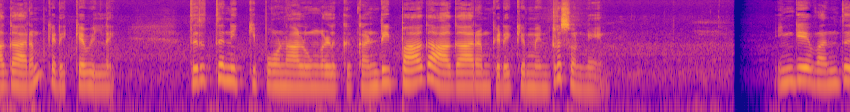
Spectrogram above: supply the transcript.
ஆகாரம் கிடைக்கவில்லை. திருத்தணிக்கு போனால் உங்களுக்கு கண்டிப்பாக ஆகாரம் கிடைக்கும் என்று சொன்னேன். இங்கே வந்து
